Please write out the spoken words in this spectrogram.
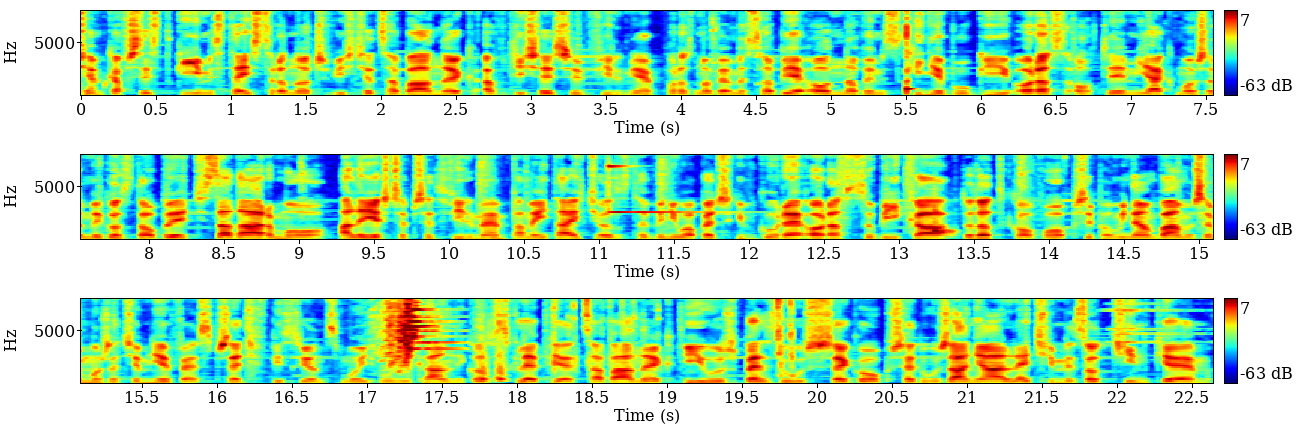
Siemka wszystkim, z tej strony oczywiście Cabanek, a w dzisiejszym filmie porozmawiamy sobie o nowym skinie Bugi oraz o tym, jak możemy go zdobyć za darmo. Ale jeszcze przed filmem pamiętajcie o zostawieniu łapeczki w górę oraz subika. Dodatkowo przypominam wam, że możecie mnie wesprzeć wpisując mój unikalny kod w sklepie Cabanek i już bez dłuższego przedłużania lecimy z odcinkiem.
